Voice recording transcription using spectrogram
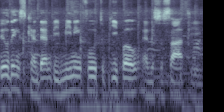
buildings can then be meaningful to people and the society.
